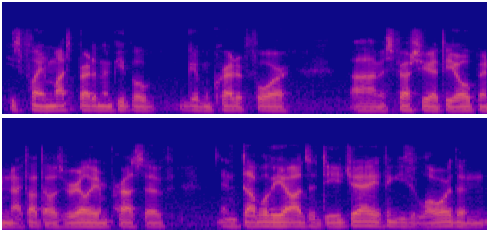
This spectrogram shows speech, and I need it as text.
He's playing much better than people give him credit for, um, especially at the Open. I thought that was really impressive. And double the odds of DJ. I think he's lower than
